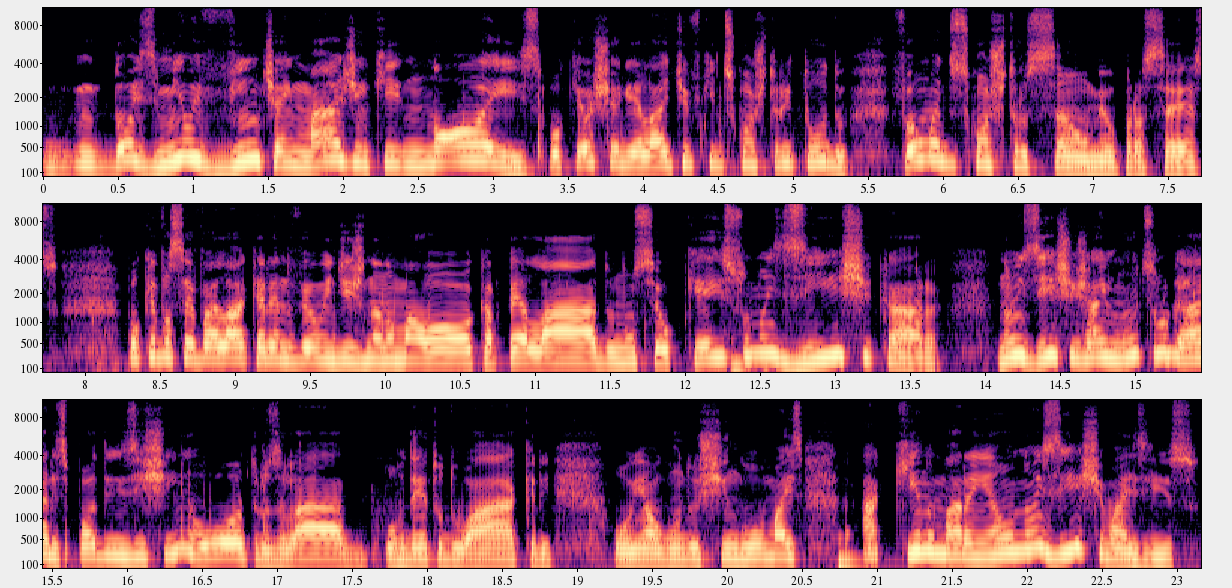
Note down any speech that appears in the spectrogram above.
em 2020, a imagem que nós, porque eu cheguei lá e tive que desconstruir tudo. Foi uma desconstrução o meu processo. Porque você vai lá querendo ver o indígena numa oca, pelado, não sei o que, isso não existe, cara. Não existe já em muitos lugares, pode existir em outros, lá por dentro do Acre ou em algum do Xingu, mas aqui no Maranhão não existe mais isso.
